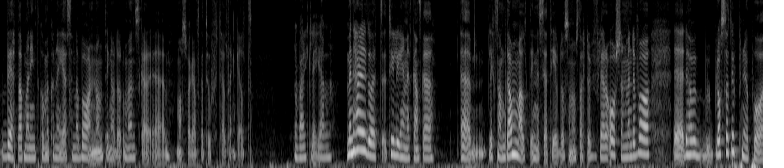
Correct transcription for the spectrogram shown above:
veta att man inte kommer kunna ge sina barn någonting av det de önskar uh, måste vara ganska tufft helt enkelt. Verkligen. Men det här är då ett, tydligen ett ganska eh, liksom gammalt initiativ då som de startade för flera år sedan. Men det, var, eh, det har blossat upp nu på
